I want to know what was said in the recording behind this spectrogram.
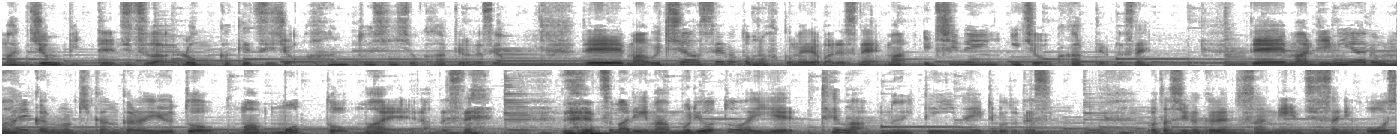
まあ、準備って実は6ヶ月以上半年以上かかってるんですよで、まあ、打ち合わせなども含めればですね、まあ、1年以上かかってるんですねで、まあ、リニューアル前からの期間から言うと、まあ、もっと前なんですね。でつまり、まあ、無料とはいえ、手は抜いていないということです。私がクライアントさんに実際にお教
